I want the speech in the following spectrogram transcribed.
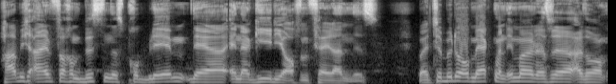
habe ich einfach ein bisschen das Problem der Energie, die auf dem Feldern ist. Bei Thibodeau merkt man immer, dass er, also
